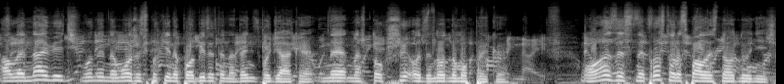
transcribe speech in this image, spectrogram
Але навіть вони не можуть спокійно пообідати на день подяки, не наштовхши один одному пики. Оазис не просто розпались на одну ніч.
